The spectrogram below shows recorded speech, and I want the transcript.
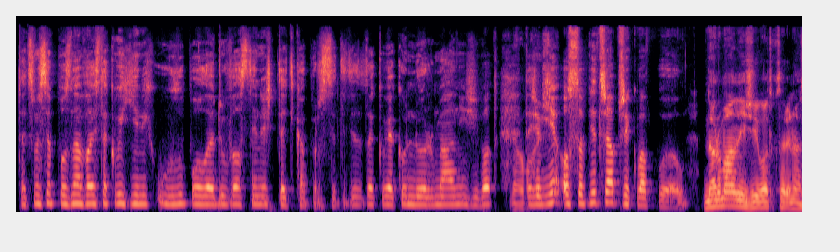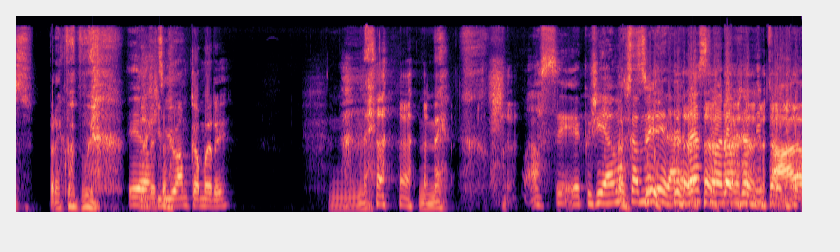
tak jsme se poznávali z takových jiných úhlů pohledu vlastně než teďka. Prostě teď je to takový jako normální život. Normální Takže mě osobně třeba překvapujou. Normálny život, ktorý nás prekvapuje. Jo. Chybí vám kamery? Ne, ne. Asi, jakože já mám kamery ráda, nemám žádný problém. Áno,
